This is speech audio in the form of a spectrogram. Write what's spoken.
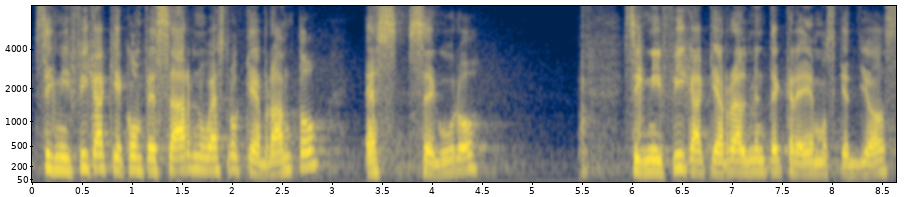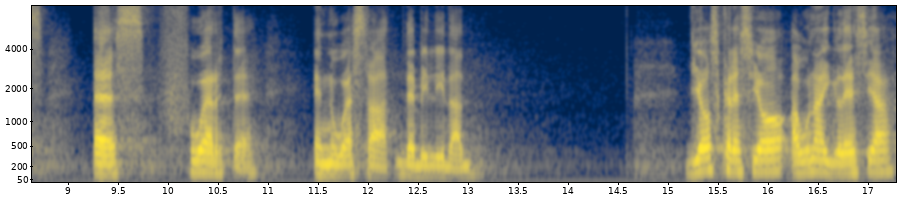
Significa que confesar nuestro quebranto es seguro significa que realmente creemos que Dios es fuerte en nuestra debilidad. Dios creció a una iglesia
